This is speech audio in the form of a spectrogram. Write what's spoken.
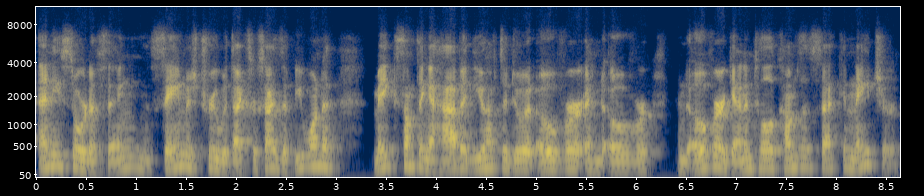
any sort of thing. Same is true with exercise. If you want to make something a habit, you have to do it over and over and over again until it comes a second nature.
